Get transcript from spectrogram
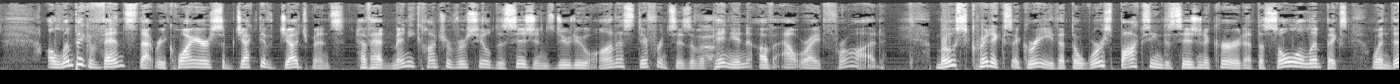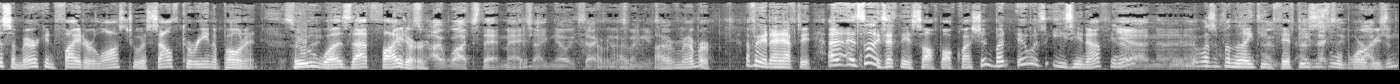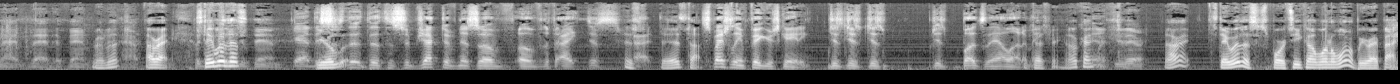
Olympic events that require subjective judgments have had many controversial decisions due to honest differences of opinion of outright fraud. Most critics agree that the worst boxing decision occurred at the Seoul Olympics when this American fighter lost to a South Korean opponent. Who was that fighter? I watched that match. I know exactly which one you're I talking. remember. I figured I'd have to. uh, It's not exactly a softball question, but it was easy enough. You know, Yeah, no, no, no. it wasn't from the 1950s. I was- I was it's a little more watching reason. That, that event. Remember that? All right, But stay with us. then. Yeah, this You're- is the, the, the subjectiveness of of the I just It's- uh, it's tough. especially in figure skating. Just just just just bugs the hell out of me. That's me. Okay. If you're there. All right. Stay with us. Sports Econ 101. I'll be right back.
